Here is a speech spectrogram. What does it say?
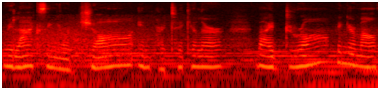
relaxing your jaw in particular by dropping your mouth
